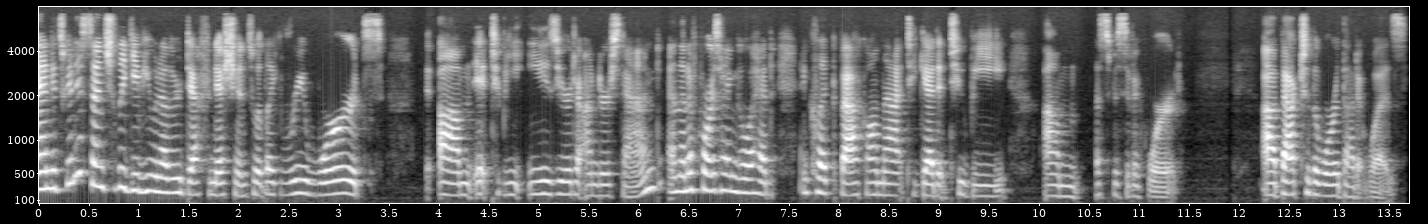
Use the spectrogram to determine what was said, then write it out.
and it's going to essentially give you another definition. So it like rewords um, it to be easier to understand. And then of course I can go ahead and click back on that to get it to be um, a specific word, uh, back to the word that it was.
